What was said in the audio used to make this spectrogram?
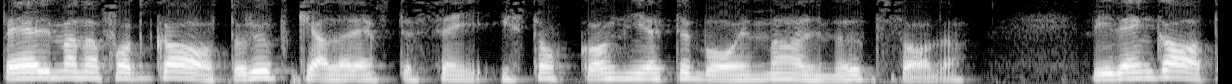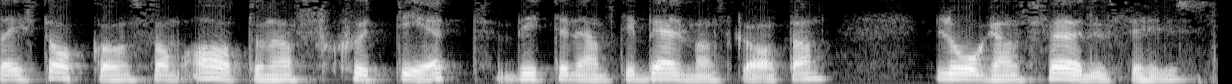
Bellman har fått gator uppkallade efter sig i Stockholm, Göteborg, Malmö och Uppsala. Vid en gata i Stockholm som 1871 bytte namn till Bellmansgatan låg hans födelsehus.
